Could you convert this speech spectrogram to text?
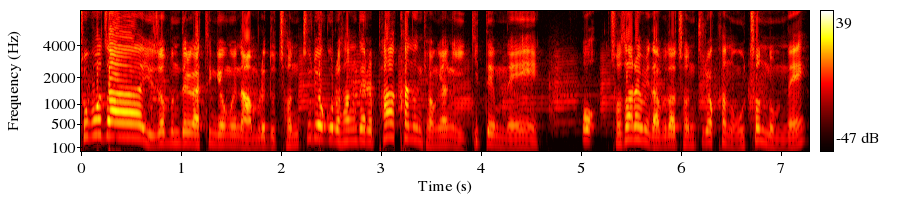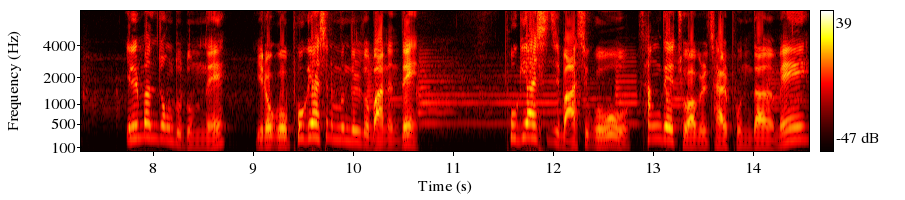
초보자 유저분들 같은 경우에는 아무래도 전투력으로 상대를 파악하는 경향이 있기 때문에 어, 저 사람이 나보다 전투력 한 5천 높네? 1만 정도 높네? 이러고 포기하시는 분들도 많은데 포기하시지 마시고 상대 조합을 잘 본 다음에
